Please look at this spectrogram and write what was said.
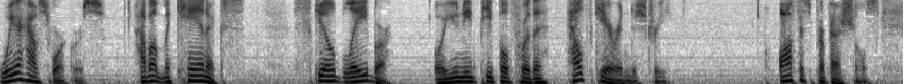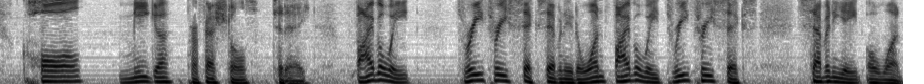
warehouse workers. How about mechanics, skilled labor, or you need people for the healthcare industry, office professionals? Call MEGA Professionals today. 508 336 7801. 508 336 7801.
